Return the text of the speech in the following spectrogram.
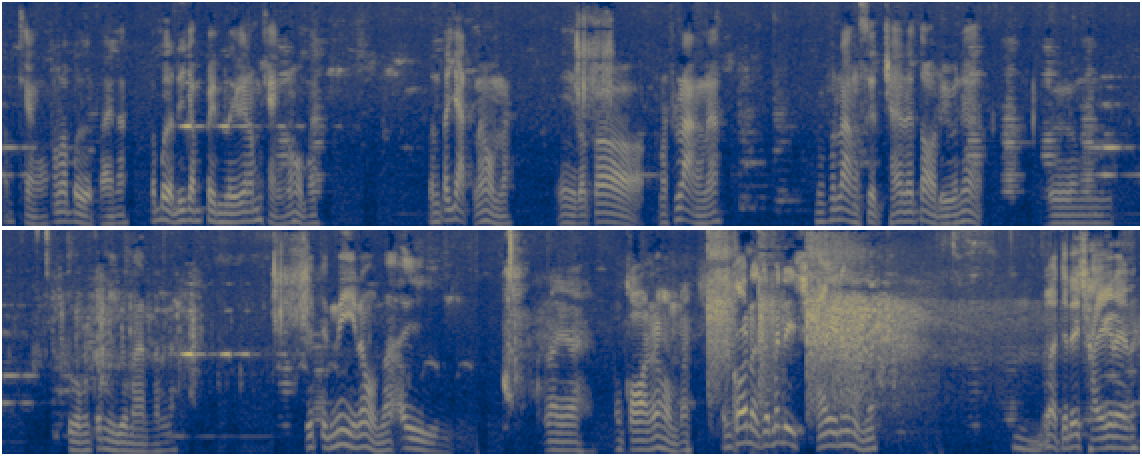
น้ำแข็งก็ระเบิดไปนะระเบิดนี่จำเป็นเลยน้ำแข็งนะผมนะมันประหยัดนะผมนะนี่แล้วก็มันฝรั่งนะมันฝรั่งเสร็จใช้อะไรต่อดีวะเนี่ยเออมันตัวมันก็มีประมาณนั้นนะนี่เป็นนี่นะผมนะไออะไรอะมังกรนะผมนะมังกรอาจจะไม่ได้ใช้นะผมนะ อืมอาจจะได้ใช้ก็ได้นะ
